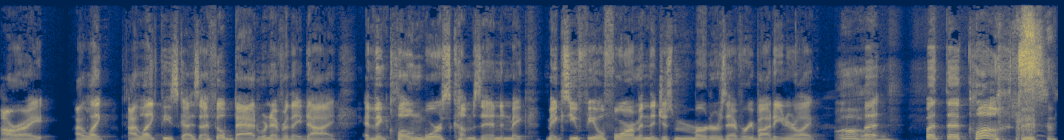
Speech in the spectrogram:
all right, I like I like these guys. I feel bad whenever they die, and then Clone Wars comes in and make makes you feel for them, and then just murders everybody, and you're like, oh, but but the clones.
